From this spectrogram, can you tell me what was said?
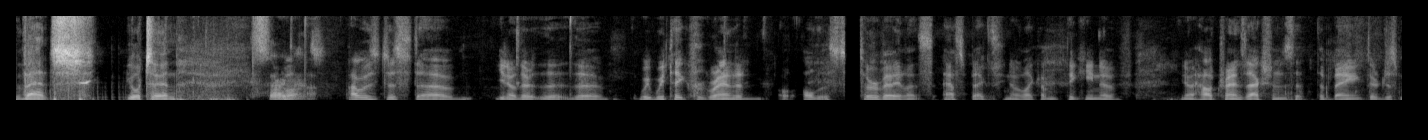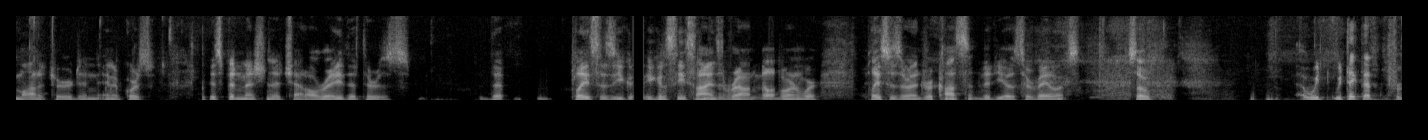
Vance, your turn. sorry, Well, Vance. I was just, uh, you know, the the the we, we take for granted all the surveillance aspects. You know, like I'm thinking of, you know, how transactions at the bank they're just monitored, and and of course, it's been mentioned in the chat already that there's that places you can, you can see signs around Melbourne where places are under constant video surveillance. So we we take that for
